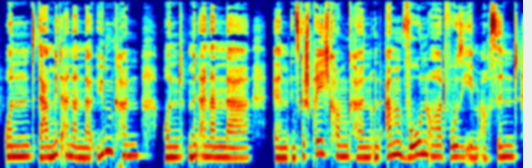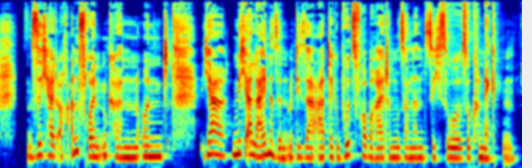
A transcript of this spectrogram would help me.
und da miteinander üben können und miteinander ähm, ins Gespräch kommen können und am Wohnort, wo sie eben auch sind, sich halt auch anfreunden können und ja, nicht alleine sind mit dieser Art der Geburtsvorbereitung, sondern sich so, so connecten.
